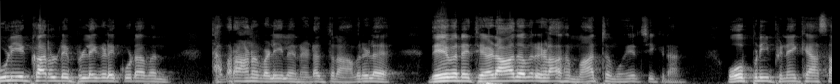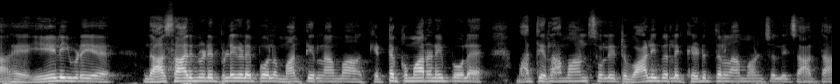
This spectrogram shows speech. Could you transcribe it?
ஊழியக்காரருடைய பிள்ளைகளை கூட அவன் தவறான வழியில் நடத்துகிறான் அவர்களை தேவனை தேடாதவர்களாக மாற்ற முயற்சிக்கிறான். ஓப்பனி பிணைக்காசாக ஏலியுடைய அந்த ஆசாரினுடைய பிள்ளைகளைப் போல மாற்றிடலாமா கெட்ட குமாரனைப் போல மாற்றிடலாமான்னு சொல்லிட்டு வாலிபர்களை கெடுத்துடலாமான்னு சொல்லி சாத்தா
